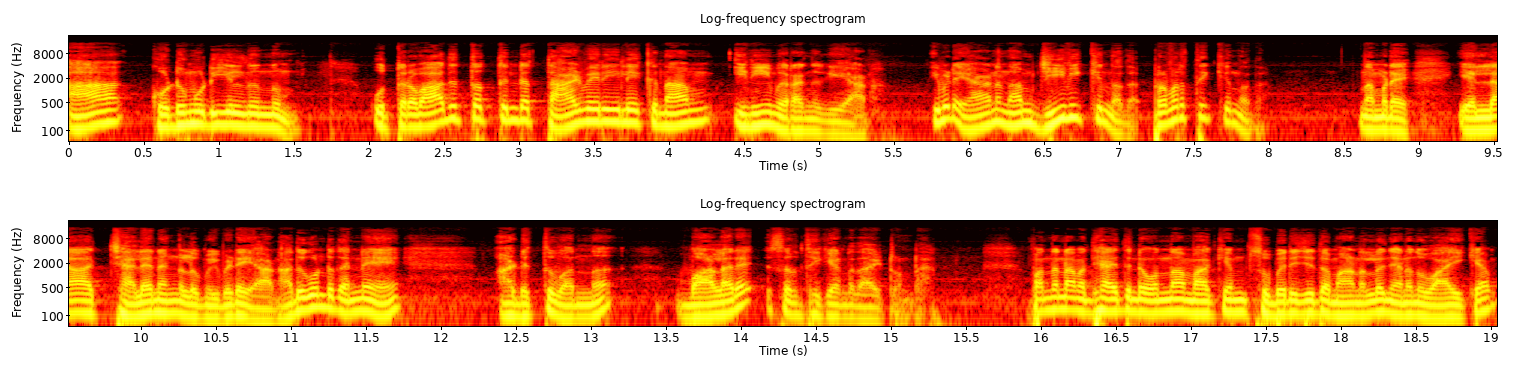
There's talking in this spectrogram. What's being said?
ആ കൊടുമുടിയിൽ നിന്നും ഉത്തരവാദിത്വത്തിന്റെ താഴ്വരയിലേക്ക് നാം ഇനിയും ഇറങ്ങുകയാണ്. ഇവിടെയാണ് നാം ജീവിക്കുന്നത് പ്രവർത്തിക്കുന്നത്. നമ്മുടെ എല്ലാ ചലനങ്ങളും ഇവിടെയാണ്. അതുകൊണ്ട് തന്നെ അടുത്ത് വന്ന് വളരെ ശ്രദ്ധിക്കേണ്ടതായിട്ടുണ്ട്. പന്ത്രണ്ടാം അധ്യായത്തിന്റെ ഒന്നാം വാക്യം സുപരിചിതമാണല്ലോ ഞാനൊന്ന് വായിക്കാം.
